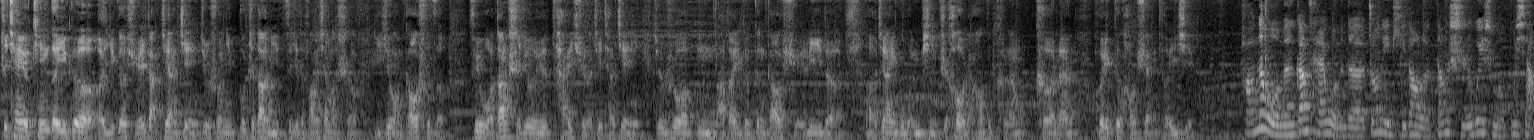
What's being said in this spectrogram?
之前有听过一个呃一个学长这样建议，就是说你不知道你自己的方向的时候，你就往高处走。所以我当时就采取了这条建议，就是说嗯拿到一个更高学历的呃这样一个文凭之后，然后可能可能会更好选择一些。好，那我们刚才我们的 Johnny 提到了当时为什么不想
